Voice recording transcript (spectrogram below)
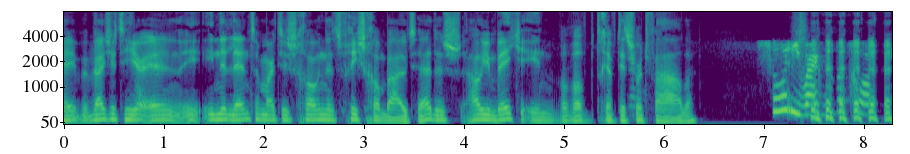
Hey, wij zitten hier in, in de lente, maar het is gewoon het vries gewoon buiten. Hè? Dus hou je een beetje in wat, wat betreft dit soort verhalen. Sorry, maar ik moet het gewoon.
